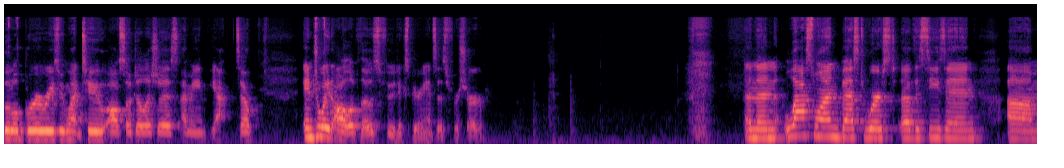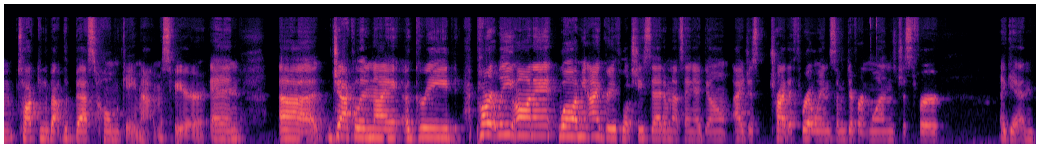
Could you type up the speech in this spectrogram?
little breweries we went to, also delicious. I mean, yeah. So enjoyed all of those food experiences for sure. And then last one, best worst of the season, um, talking about the best home game atmosphere. And uh, Jacqueline and I agreed partly on it. Well, I mean, I agree with what she said. I'm not saying I don't. I just try to throw in some different ones just for, again,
